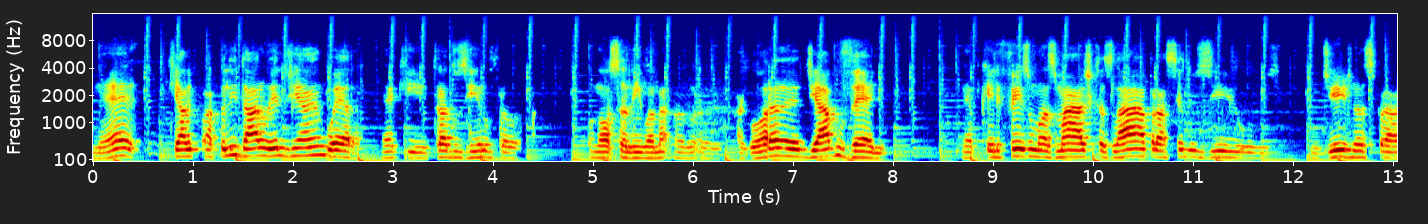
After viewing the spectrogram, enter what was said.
né, que apelidaram ele de Anguera, né, que traduzindo para a nossa língua agora é Diabo Velho, né, porque ele fez umas mágicas lá para seduzir os indígenas, para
